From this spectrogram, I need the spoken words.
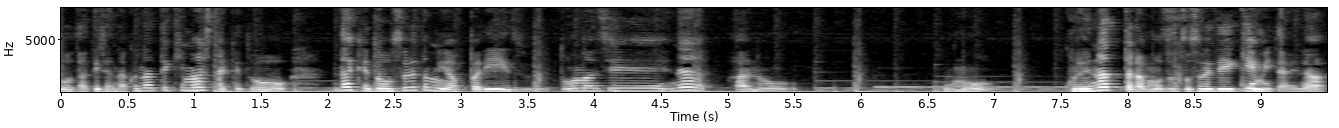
ことだけじゃなくなってきましたけどだけどそれでもやっぱりずっと同じねあのもう。これになったらもうずっとそれでいけみたいな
